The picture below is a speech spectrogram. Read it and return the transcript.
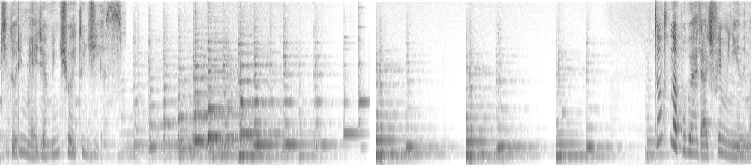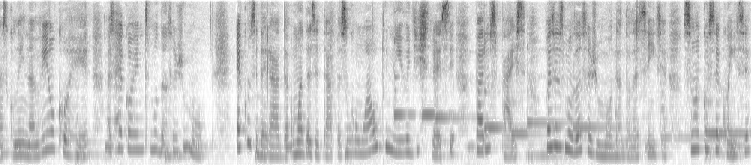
que dura em média 28 dias. Na puberdade feminina e masculina vêm ocorrer as recorrentes mudanças de humor. É considerada uma das etapas com alto nível de estresse para os pais, pois as mudanças de humor na adolescência são a consequência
